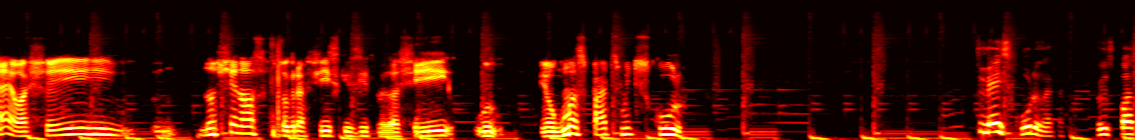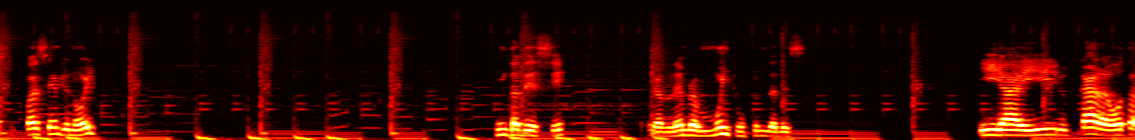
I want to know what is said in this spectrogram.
É, eu achei. Não achei nossa fotografia esquisita, mas achei o- em algumas partes muito escuro. Meio escuro, né? O espaço quase sempre de noite. Filme da DC. Lembra muito um filme da DC. E aí, cara, outra,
